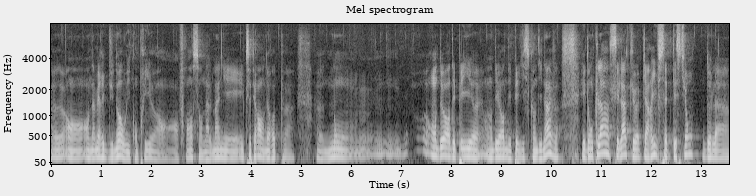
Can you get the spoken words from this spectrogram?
euh, en, Amérique du Nord, ou y compris en, France, en Allemagne, etc., en Europe non en dehors des pays, en dehors des pays scandinaves. Et donc là, c'est là qu'arrive cette question de la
